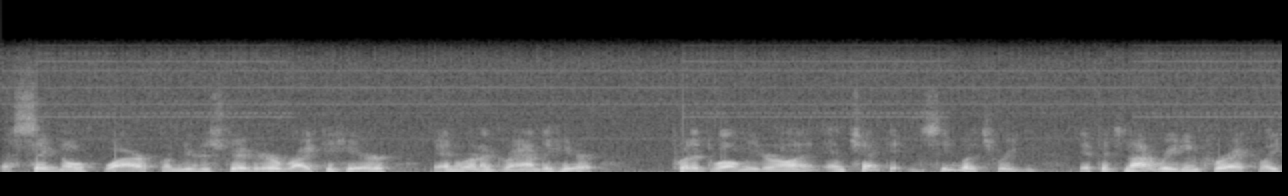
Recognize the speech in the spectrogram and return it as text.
a signal wire from your distributor right to here, and run a ground to here. Put a dwell meter on it and check it and see what it's reading. If it's not reading correctly,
